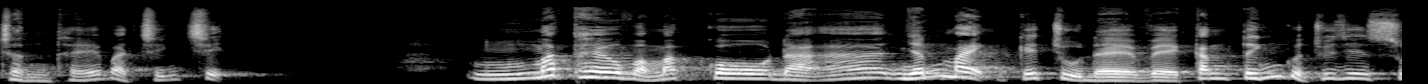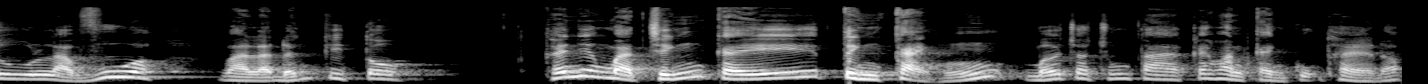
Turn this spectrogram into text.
trần thế và chính trị. Matthew và Marco đã nhấn mạnh cái chủ đề về căn tính của Chúa Giêsu là vua và là đấng Kitô. Thế nhưng mà chính cái tình cảnh mới cho chúng ta cái hoàn cảnh cụ thể đó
